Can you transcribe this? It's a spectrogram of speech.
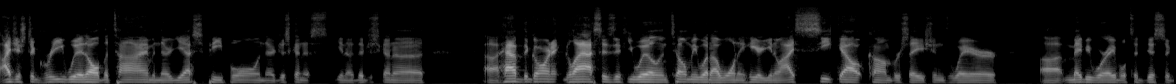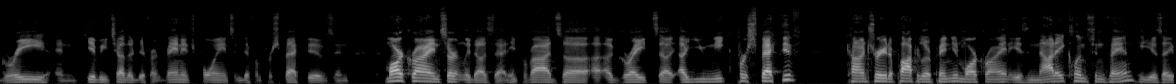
I just agree with all the time, and they're yes people, and they're just gonna, you know, they're just gonna. Uh, have the garnet glasses, if you will, and tell me what I want to hear. You know, I seek out conversations where uh, maybe we're able to disagree and give each other different vantage points and different perspectives. And Marc Ryan certainly does that. He provides a, a great, uh, a unique perspective. Contrary to popular opinion, Marc Ryan is not a Clemson fan. He is a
